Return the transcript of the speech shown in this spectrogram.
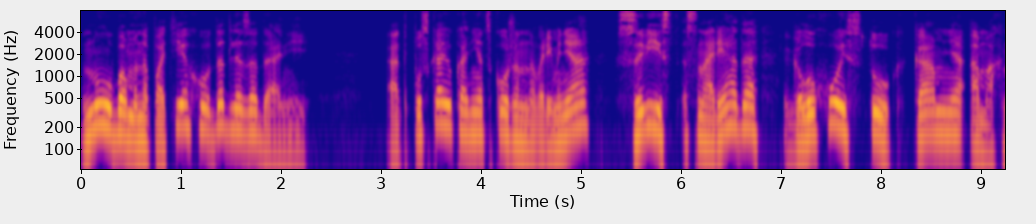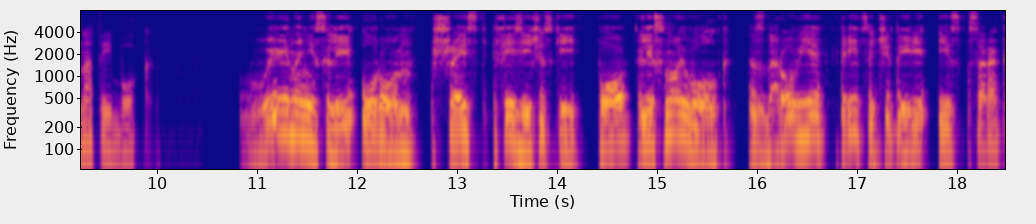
нубом на потеху да для заданий. Отпускаю конец кожаного ремня, свист снаряда, глухой стук камня о мохнатый бок. Вы нанесли урон 6 физический по лесной волк. Здоровье 34 из 40.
